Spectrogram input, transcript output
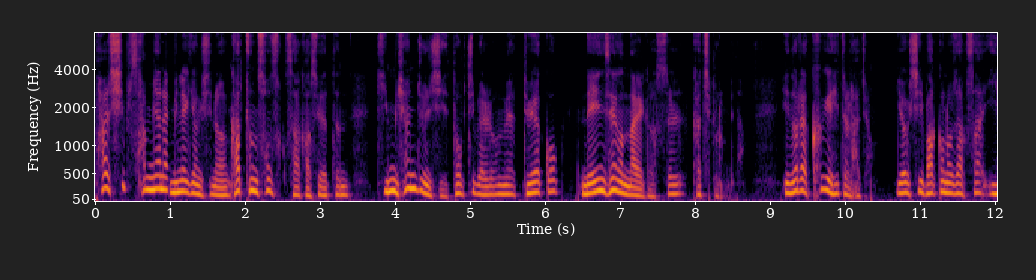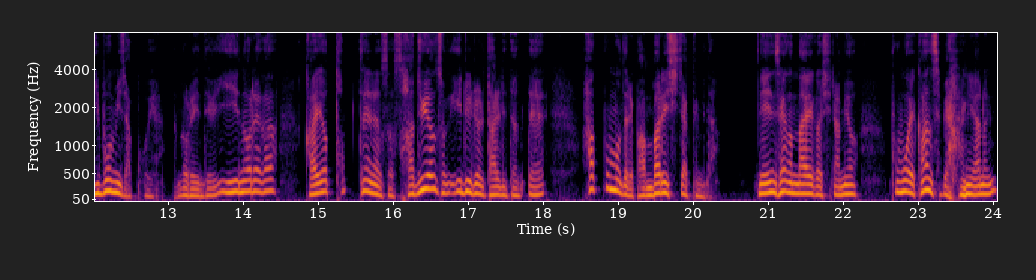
83년에 민혜경 씨는 같은 소속사 가수였던 김현준 씨 독집 앨범의 듀엣곡 내 인생은 나의 것을 같이 부릅니다. 이 노래 크게 히트를 하죠. 역시 박근호 작사 이범희 작곡의 노래인데요. 이 노래가 가요 톱10에서 4주 연속 1위를 달리던 때 학부모들의 반발이 시작됩니다. 내 인생은 나의 것이라며 부모의 간섭에 항의하는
